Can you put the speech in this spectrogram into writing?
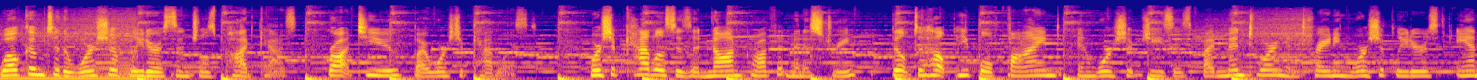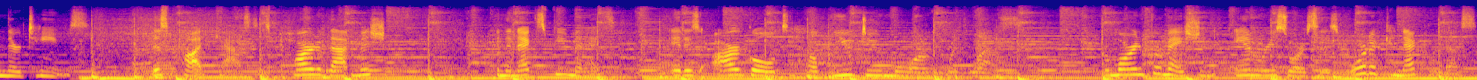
Welcome to the Worship Leader Essentials podcast, brought to you by Worship Catalyst. Worship Catalyst is a nonprofit ministry built to help people find and worship Jesus by mentoring and training worship leaders and their teams. This podcast is part of that mission. In the next few minutes, it is our goal to help you do more with less. For more information and resources or to connect with us,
